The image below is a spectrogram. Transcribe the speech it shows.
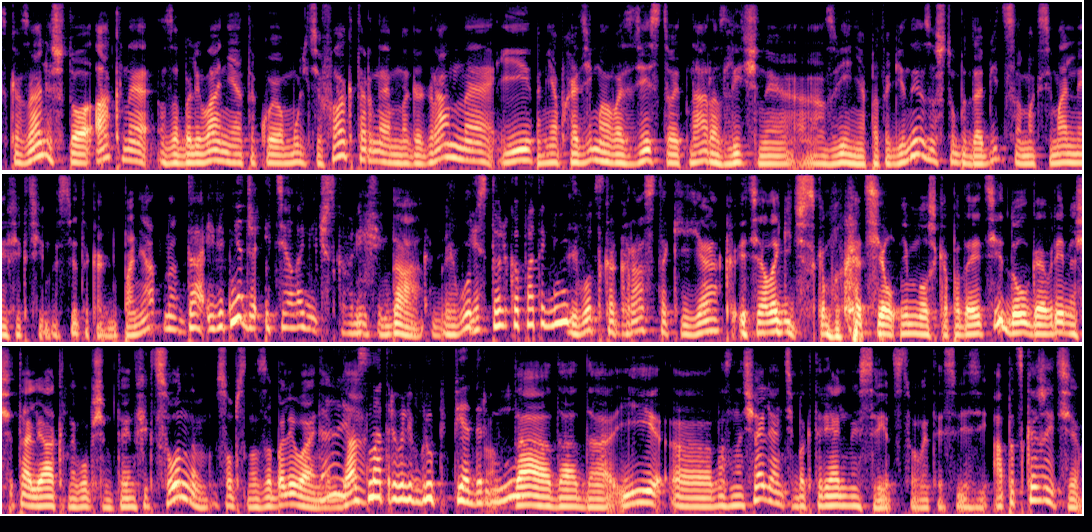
сказали, что акне заболевание такое мультифакторное, многогранное и необходимо воздействовать на различные э, звенья патогенеза, чтобы добиться максимальной эффективности. Это как бы понятно. Да, и ведь нет же этиологического лечения да, акне. И вот, Есть только патогенетическое. И вот как раз таки я к этиологическому хотел немножко подойти. Долгое время считали акне, в общем-то, инфекционным, собственно, заболеванием. Да, да? рассматривали в группе Пиодермия. Да, да, да. И э, назначали антибактериальные средства в этой связи. А подскажите,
